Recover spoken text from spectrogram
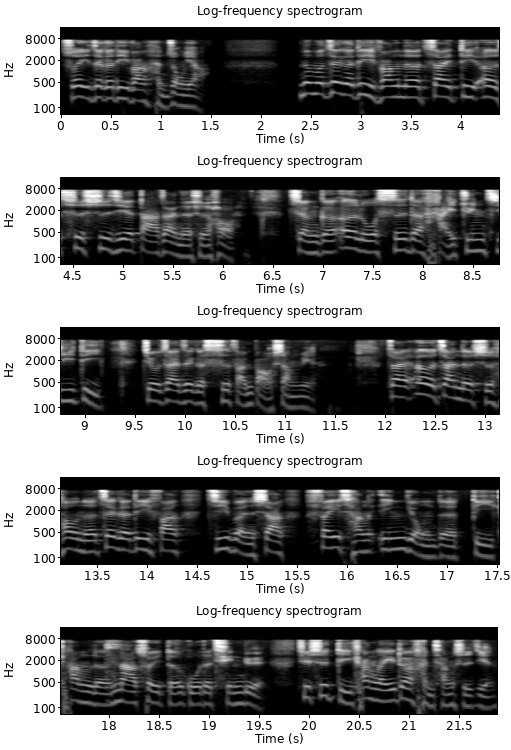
所以这个地方很重要。那么这个地方呢，在第二次世界大战的时候，整个俄罗斯的海军基地就在这个斯凡堡上面。在二战的时候呢，这个地方基本上非常英勇的抵抗了纳粹德国的侵略，其实抵抗了一段很长时间。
